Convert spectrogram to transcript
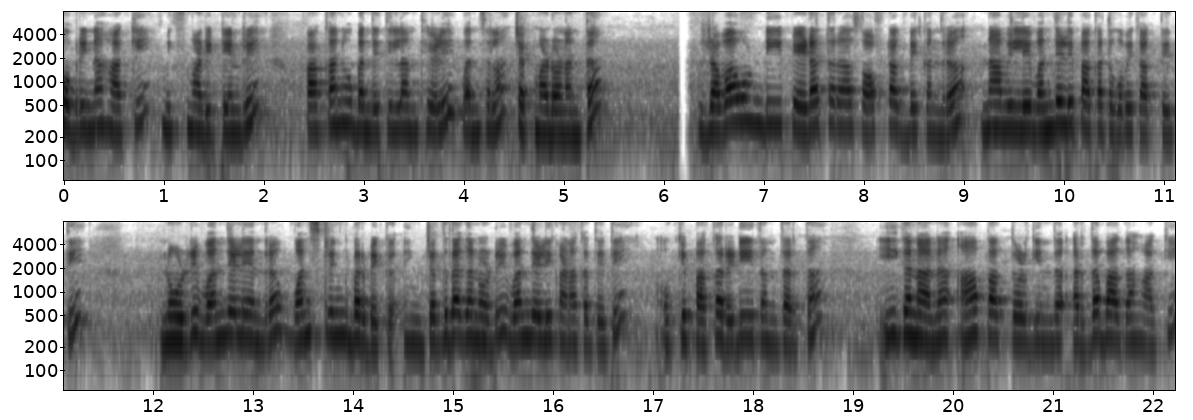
ಕೊಬ್ಬರಿನ ಹಾಕಿ ಮಿಕ್ಸ್ ಮಾಡಿಟ್ಟೇನಿ ರೀ ಪಾಕನೂ ಬಂದೈತಿಲ್ಲ ಅಂಥೇಳಿ ಒಂದು ಸಲ ಚೆಕ್ ಮಾಡೋಣಂತ ರವಾ ಉಂಡೆ ಪೇಡ ಥರ ಸಾಫ್ಟ್ ಆಗಬೇಕಂದ್ರೆ ನಾವಿಲ್ಲಿ ಒಂದೆಳೆ ಪಾಕ ತೊಗೋಬೇಕಾಗ್ತೈತಿ. ನೋಡ್ರಿ, ಒಂದು ಎಳೆ ಅಂದ್ರೆ ಒಂದು ಸ್ಟ್ರಿಂಗ್ ಬರಬೇಕು. ಹಿಂಗೆ ಜಗ್ದಾಗ ನೋಡ್ರಿ, ಒಂದು ಎಳೆ ಕಾಣಕತ್ತೈತಿ. ಓಕೆ ಪಾಕ ರೆಡಿ ಐತಂತ ಅರ್ಥ. ಈಗ ನಾನು ಆ ಪಾಕದೊಳಗಿಂದ ಅರ್ಧ ಭಾಗ ಹಾಕಿ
